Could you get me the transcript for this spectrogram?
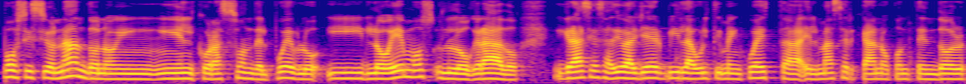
posicionándonos en, el corazón del pueblo y lo hemos logrado. Gracias a Dios, ayer vi la última encuesta, el más cercano contendor,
